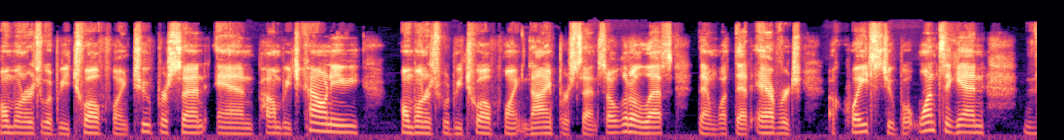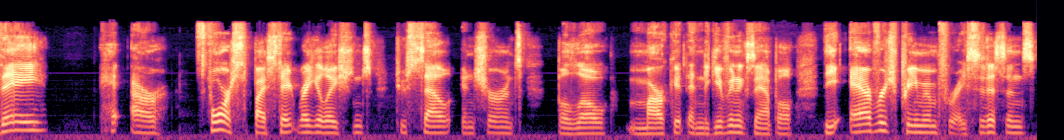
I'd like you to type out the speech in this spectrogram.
homeowners would be 12.2%, and Palm Beach County homeowners would be 12.9%. So a little less than what that average equates to. But once again, they are forced by state regulations to sell insurance below market. And to give you an example, the average premium for a citizen's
